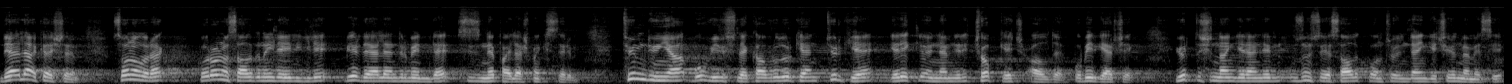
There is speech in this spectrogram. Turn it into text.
Değerli arkadaşlarım, son olarak korona salgını ile ilgili bir değerlendirmeni de sizinle paylaşmak isterim. Tüm dünya bu virüsle kavrulurken Türkiye gerekli önlemleri çok geç aldı. Bu bir gerçek. Yurt dışından gelenlerin uzun süre sağlık kontrolünden geçirilmemesi,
